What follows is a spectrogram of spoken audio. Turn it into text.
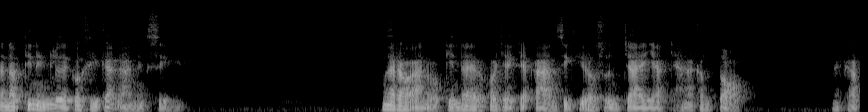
อันดับที่หนึ่งเลยก็คือการอ่านหนังสือ เมื่อเราอ่านออกเขียนได้เราก็อยากจะอ่านสิ่งที่เราสนใจ อยากจะหาคำตอบนะครับ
